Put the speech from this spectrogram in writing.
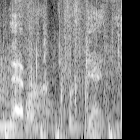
never forget you.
